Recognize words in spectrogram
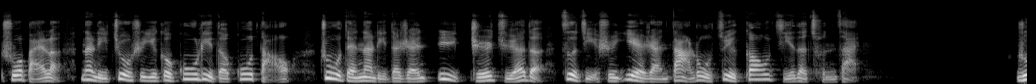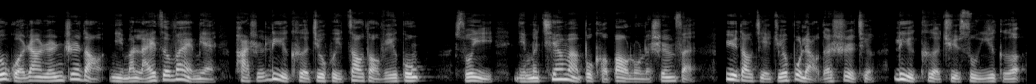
说白了，那里就是一个孤立的孤岛。”住在那里的人一直觉得自己是夜染大陆最高级的存在。如果让人知道你们来自外面，怕是立刻就会遭到围攻。所以你们千万不可暴露了身份。遇到解决不了的事情，立刻去素衣阁。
